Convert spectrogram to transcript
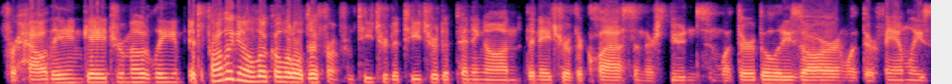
for how they engage remotely. It's probably going to look a little different from teacher to teacher depending on the nature of the class and their students and what their abilities are and what their families,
